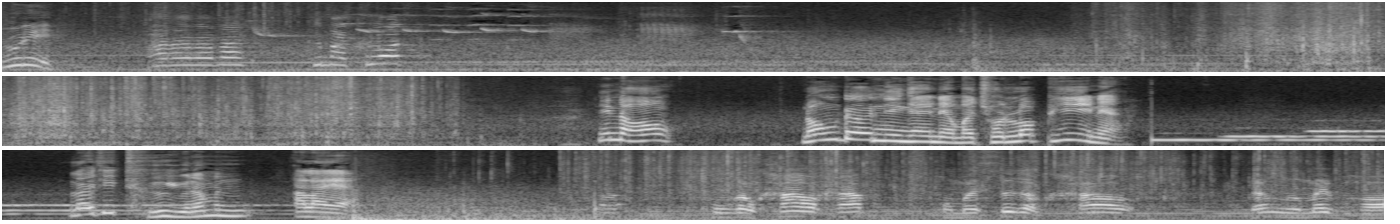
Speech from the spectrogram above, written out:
ดูดิ ไปไปไปไปขึ้นมาขึ้นรถ นี่น้อง น้องเดินยังไงเนี่ยมาชนรถพี่เนี่ย แล้วที่ถืออยู่นั้นมันอะไรอะถุงกับข้าวครับ ผมไปซื้อกับข้าว แล้วเงินไม่พอ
